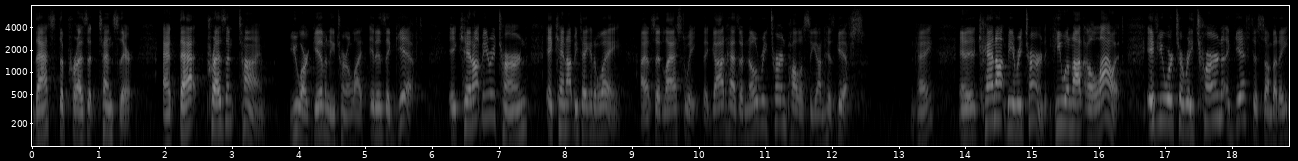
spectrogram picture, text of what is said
That's the present tense there. At that present time, you are given eternal life. It is a gift. It cannot be returned, it cannot be taken away. I said last week that God has a no return policy on his gifts. Okay? And it cannot be returned. He will not allow it. If you were to return a gift to somebody,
